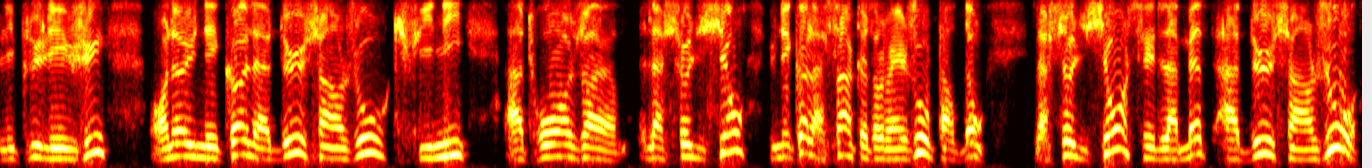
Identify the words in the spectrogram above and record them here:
les plus légers, on a une école à 200 jours qui finit à 3 heures. La solution, une école à 180 jours, pardon, la solution, c'est de la mettre à 200 jours,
